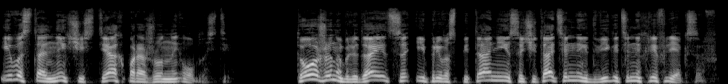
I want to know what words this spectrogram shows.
и в остальных частях пораженной области. Тоже наблюдается и при воспитании сочетательных двигательных рефлексов,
